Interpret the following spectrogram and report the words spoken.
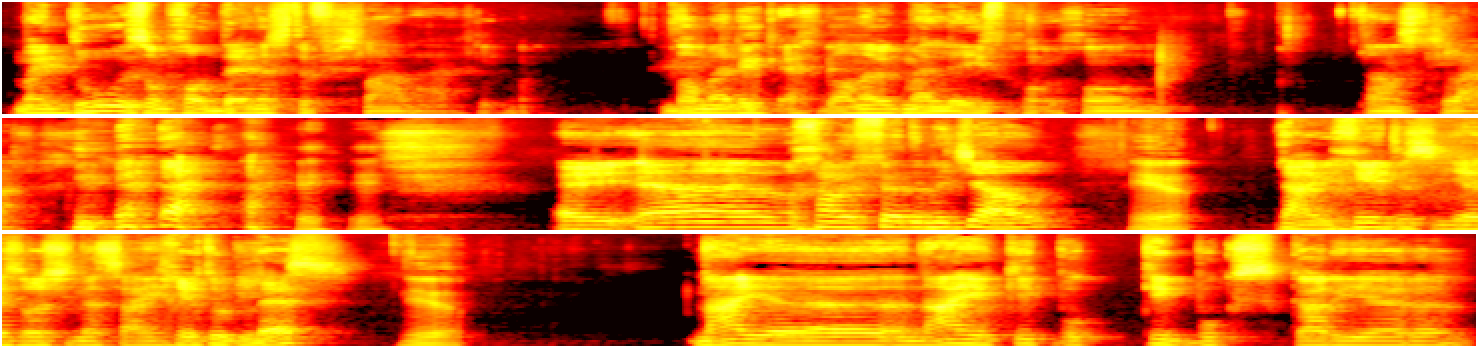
Mijn doel is om gewoon Dennis te verslaan eigenlijk. Man. Dan, ben ik echt, dan heb ik mijn leven gewoon... gewoon dan is het klaar. hey, eh, we gaan weer verder met jou. ja, Nou, je geeft dus, ja, zoals je net zei, je geeft ook les. ja. Na je, na je kickbo kickbox carrière,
